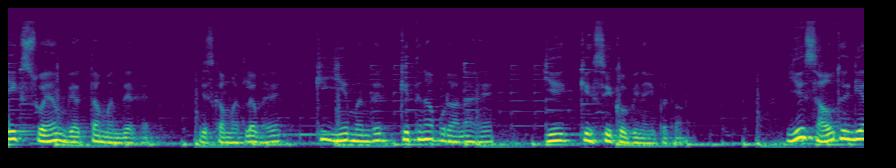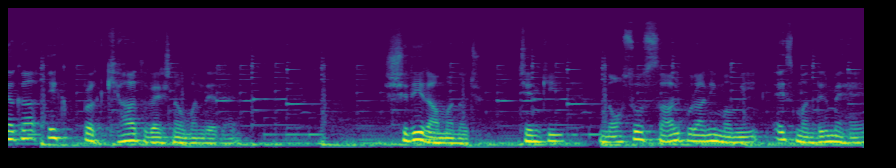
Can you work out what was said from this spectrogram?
एक स्वयं व्यक्ता मंदिर है, जिसका मतलब है कि ये मंदिर कितना पुराना है, ये किसी को भी नहीं पता। ये साउथ इंडिया का एक प्रख्यात वैष्णव मंदिर है। श्री रामानुज, जिनकी 900 साल पुरानी मम्मी इस मंदिर में है,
